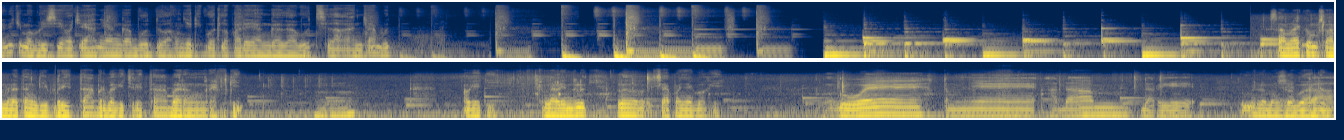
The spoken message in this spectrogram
ini cuma berisi ocehan yang gabut doang, jadi buat lo pada yang gak gabut, silakan cabut. Assalamualaikum, selamat datang di Berita Berbagi Cerita bareng Refki. Oke Ki, kenalin dulu Ki, lo siapanya gue Ki? Gue temennya Adam dari Tumben lo manggil gue Adam.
